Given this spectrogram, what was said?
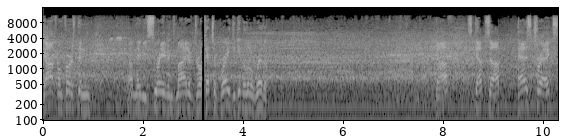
Goff from first and well, maybe Su'a Cravens might have drawn. Catch a break to get in a little rhythm. Goff steps up, has Treggs.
